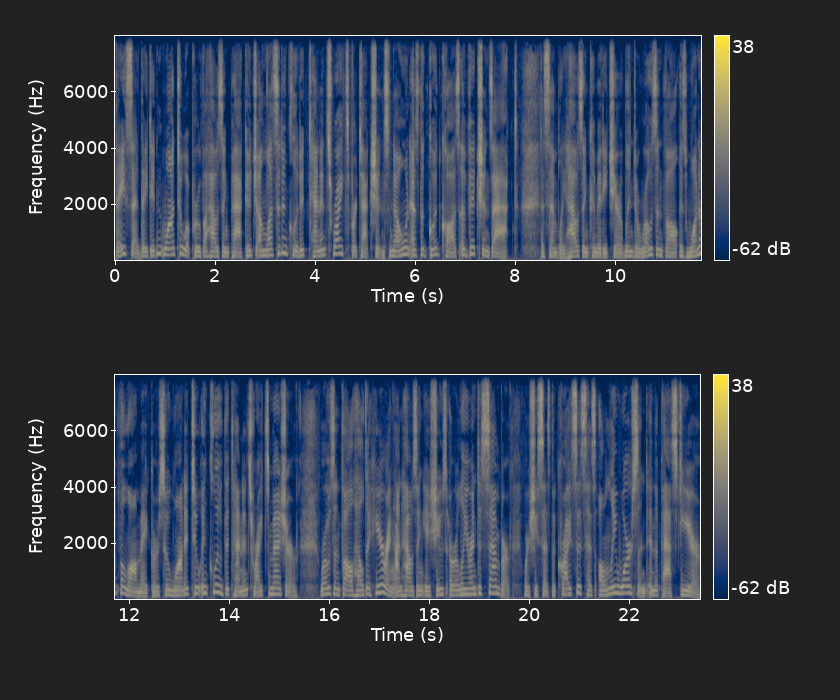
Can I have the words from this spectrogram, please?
They said they didn't want to approve a housing package unless it included tenants' rights protections, known as the Good Cause Evictions Act. Assembly Housing Committee Chair Linda Rosenthal is one of the lawmakers who wanted to include the tenants' rights measure. Rosenthal held a hearing on housing issues earlier in December, where she says the crisis has only worsened in the past year.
